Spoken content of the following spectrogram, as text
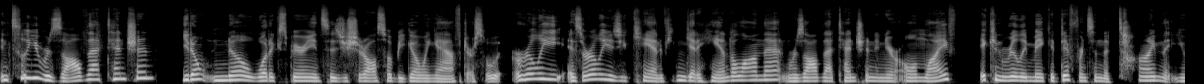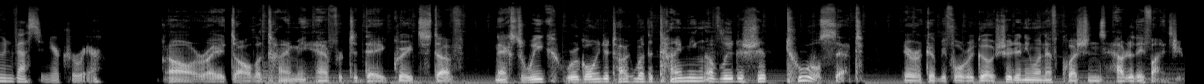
Until you resolve that tension, you don't know what experiences you should also be going after. So early, as early as you can, if you can get a handle on that and resolve that tension in your own life, it can really make a difference in the time that you invest in your career. All right, all the time we have for today. Great stuff. Next week, we're going to talk about the timing of leadership tool set. Erica, before we go, should anyone have questions, how do they find you?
